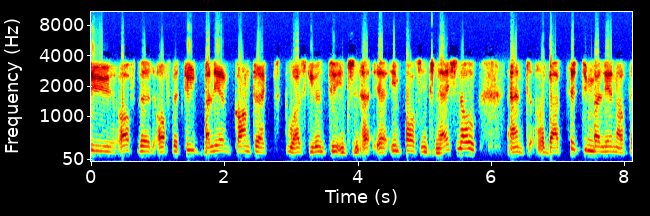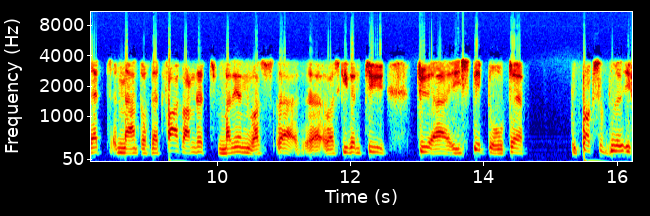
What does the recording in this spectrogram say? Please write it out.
to of the of the 2 billion contract was given to uh, uh, Impulse International and about 30 million of that amount of that 500 million was uh, uh, was given to to uh, his stepdaughter approximately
